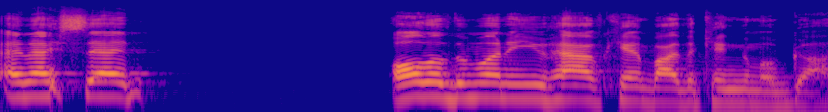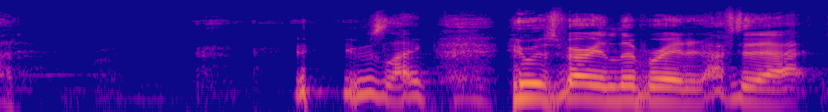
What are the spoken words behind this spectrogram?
and I said, all of the money you have can't buy the kingdom of God. he was like, he was very liberated after that.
